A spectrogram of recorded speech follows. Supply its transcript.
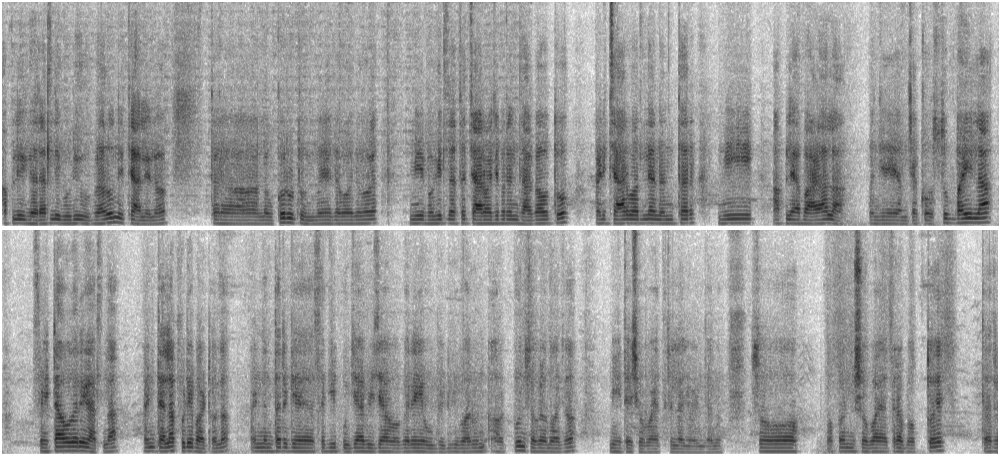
आपली घरातली गुढी उभारून इथे आलेलो तर लवकर उठून म्हणजे जवळजवळ मी बघितलं तर चार वाजेपर्यंत जागा होतो. आणि चार वाजल्यानंतर मी आपल्या बाळाला म्हणजे आमच्या कौस्तुभभाईला फेटा वगैरे घातला आणि त्याला पुढे पाठवलं. आणि नंतर सगळी पूजा बिजा वगैरे उघडगी मारून आटपून सगळं माझं मी इथे शोभायात्रेला जॉईन झालो. सो आपण शोभायात्रा बघतोय तर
